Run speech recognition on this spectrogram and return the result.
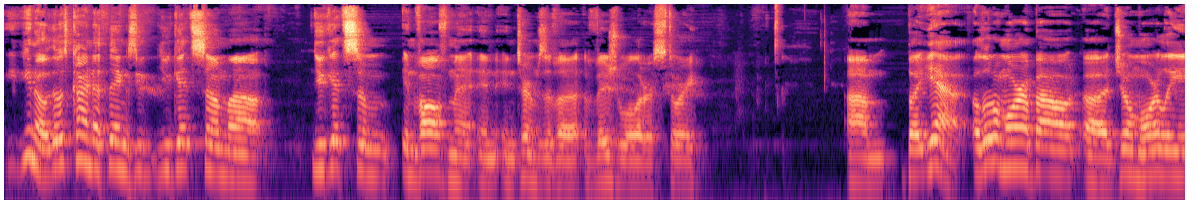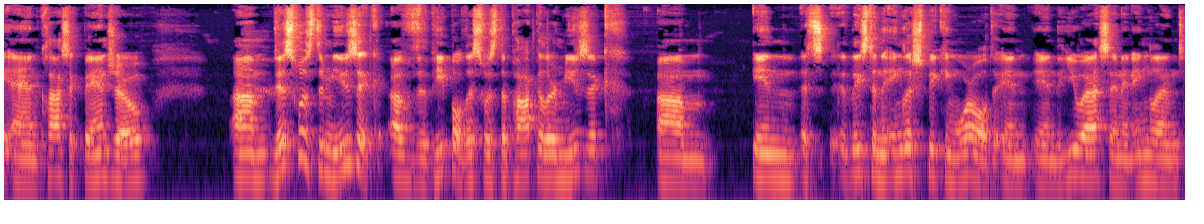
you know, those kind of things, you you get some uh, you get some involvement in in terms of a, a visual or a story. Um, but yeah, a little more about uh, Joe Morley and classic banjo. Um, this was the music of the people. This was the popular music um, in at least in the English speaking world in in the U.S. and in England.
